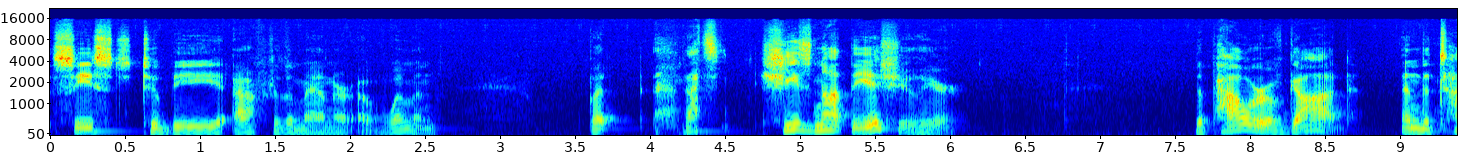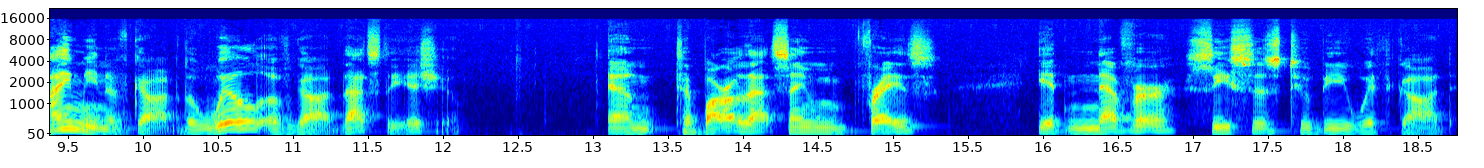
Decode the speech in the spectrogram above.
ceased to be after the manner of women. But that's, she's not the issue here. The power of God and the timing of God, the will of God, that's the issue. And to borrow that same phrase, it never ceases to be with God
